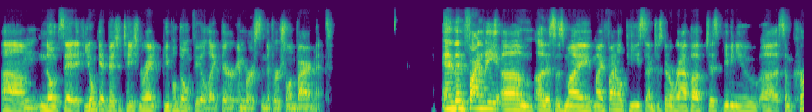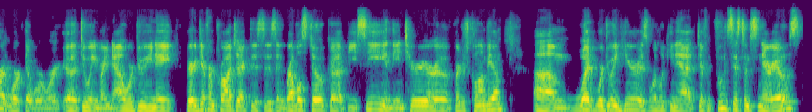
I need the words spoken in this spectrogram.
um, notes that if you don't get vegetation right, people don't feel like they're immersed in the virtual environment. And then finally, um, uh, this is my my final piece. I'm just going to wrap up, just giving you uh, some current work that we're, we're uh, doing right now. We're doing a very different project. This is in Revelstoke, BC, in the interior of British Columbia. Um, what we're doing here is we're looking at different food system scenarios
